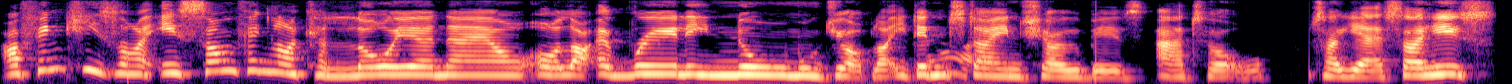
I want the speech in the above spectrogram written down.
I think he's like he's something like a lawyer now, or like a really normal job. Like he didn't Yeah. stay in showbiz at all. So yeah, so he's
